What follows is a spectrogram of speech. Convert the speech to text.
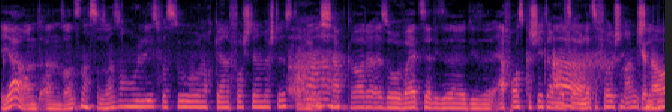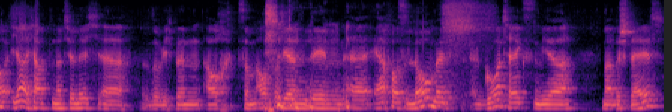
Ja, und ansonsten hast du sonst noch ein Release, was du noch gerne vorstellen möchtest? Aber ah. ich habe gerade, also war jetzt ja diese, diese Air Force-Geschichte, haben wir ah. ja letzte Folge schon angeschnitten. Genau, ja, ich habe natürlich, äh, so wie ich bin, auch zum Ausprobieren den äh, Air Force Low mit Gore-Tex mir mal bestellt.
